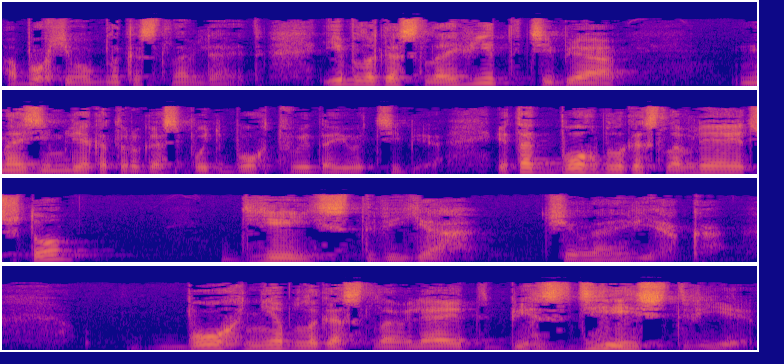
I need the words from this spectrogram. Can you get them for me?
А Бог его благословляет. И благословит тебя на земле, которую Господь Бог твой дает тебе. Итак, Бог благословляет что? Действия человека. Бог не благословляет бездействие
